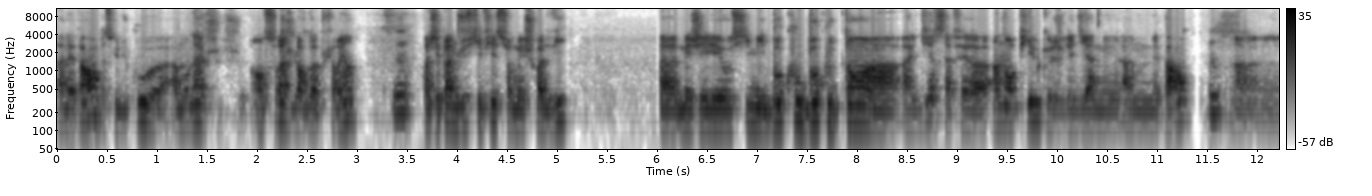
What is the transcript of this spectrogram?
à mes parents, parce que du coup, à mon âge, je- en soi, je leur dois plus rien. Mm. Enfin, j'ai pas à me justifier sur mes choix de vie, Euh, mais j'ai aussi mis beaucoup, beaucoup de temps à, à le dire. Ça fait euh, un an pile que je l'ai dit à mes, à mes parents. Mm. Euh,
